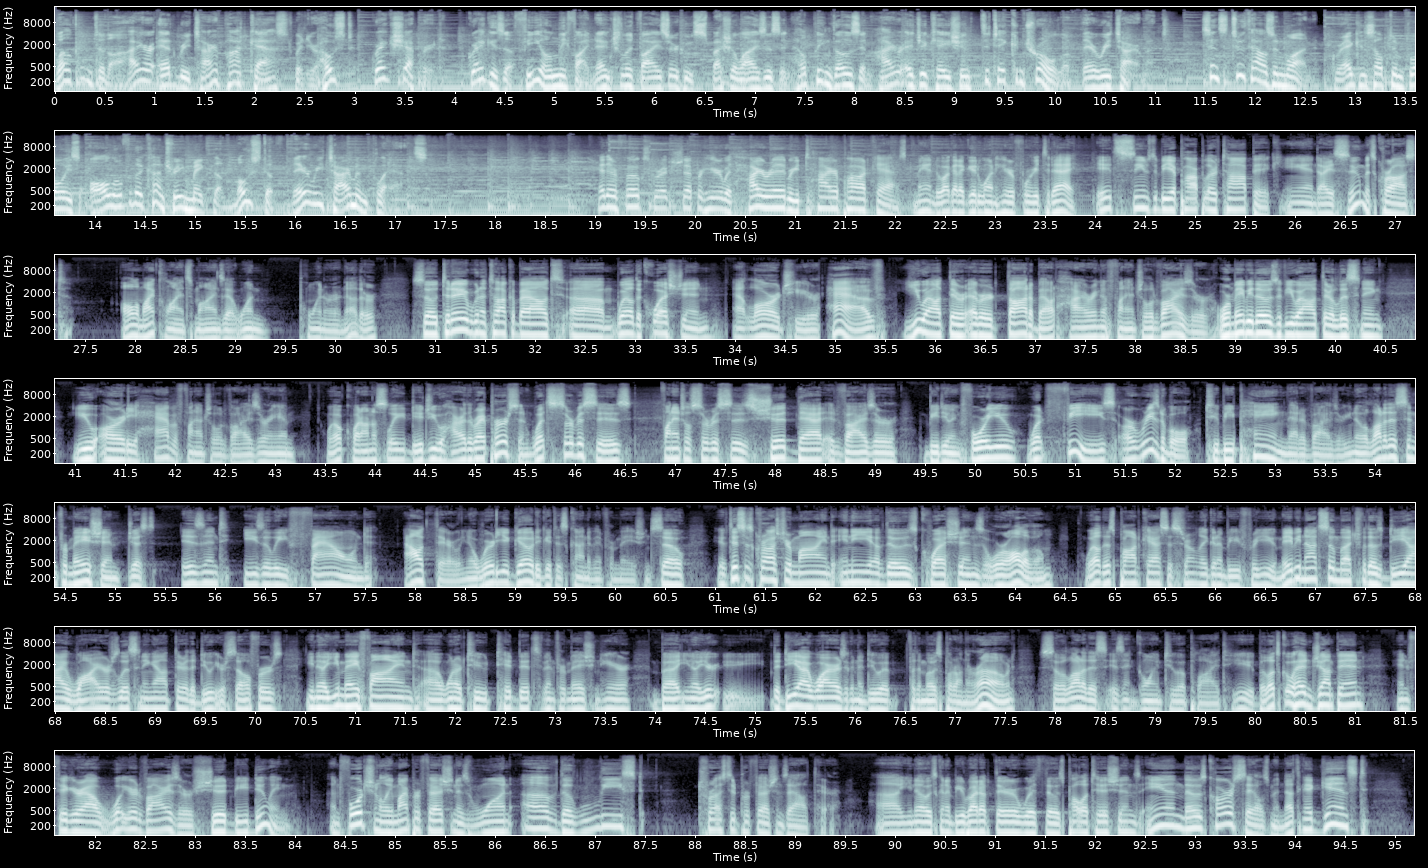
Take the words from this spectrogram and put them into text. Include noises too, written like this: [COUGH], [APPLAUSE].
Welcome to the Higher Ed Retire Podcast with your host, Greg Shepard. Greg is a fee only financial advisor who specializes in helping those in higher education to take control of their retirement. Since 2001, Greg has helped employees all over the country make the most of their retirement plans. Hey there, folks. Greg Shepard here with Higher Ed Retire Podcast. Man, do I got a good one here for you today. It seems to be a popular topic, and I assume it's crossed all of my clients' minds at one point or another. So today we're going to talk about, um, well, the question at large here Have you out there ever thought about hiring a financial advisor? Or maybe those of you out there listening, you already have a financial advisor, and, well, quite honestly, did you hire the right person? What services, financial services, should that advisor be doing for you? What fees are reasonable to be paying that advisor? You know, a lot of this information just isn't easily found out there. You know, where do you go to get this kind of information? So, if this has crossed your mind, any of those questions or all of them, well, this podcast is certainly going to be for you. Maybe not so much for those DIYers listening out there, the do-it-yourselfers. You know, you may find uh, one or two tidbits of information here, but you know, you're, the DIYers are going to do it for the most part on their own. So a lot of this isn't going to apply to you. But let's go ahead and jump in and figure out what your advisor should be doing. Unfortunately, my profession is one of the least trusted professions out there. Uh, you know, it's going to be right up there with those politicians and those car salesmen. Nothing against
